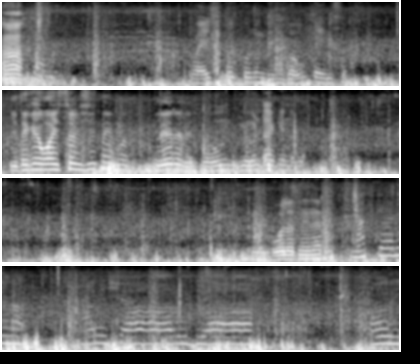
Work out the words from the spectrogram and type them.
हा. वाईस पण करून देईन भाऊ काही दिवसात इथे काही वाईसचा विषयच नाही पण क्लिअर आहे भाऊ घेऊन टाकेन ना. बोलत नाही ना रे? मागच्या वाली ना मनीषा रुद्या हरी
